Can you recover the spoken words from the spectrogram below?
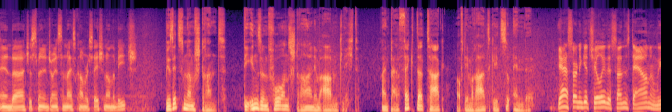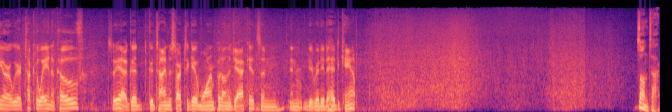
and uh, just been enjoying some nice conversation on the beach. Wir sitzen am Strand. Die Inseln vor uns strahlen im Abendlicht. Ein perfekter Tag auf dem Rad geht zu Ende. Yeah, starting to get chilly. The sun's down, and we are we are tucked away in a cove. So yeah, good good time to start to get warm, put on the jackets, and and get ready to head to camp. Sonntag,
